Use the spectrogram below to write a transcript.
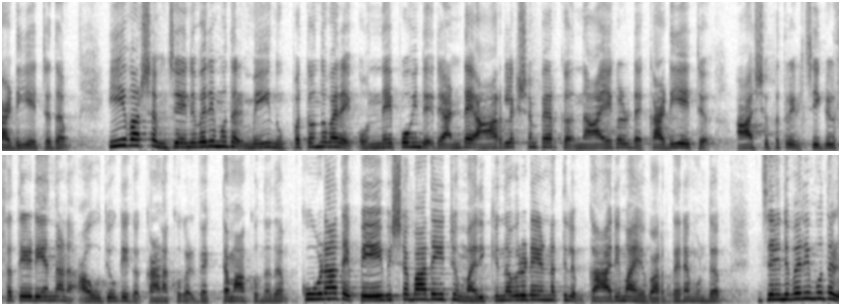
കടിയേറ്റത്. ഈ വർഷം ജനുവരി മുതൽ മെയ് മുപ്പത്തൊന്ന് വരെ ഒന്നേ പോയിന്റ് രണ്ട് ആറ് ലക്ഷം പേർക്ക് നായകളുടെ കടിയേറ്റ് ആശുപത്രിയിൽ ചികിത്സ തേടിയെന്നാണ് ഔദ്യോഗിക കണക്കുകൾ വ്യക്തമാക്കുന്നത്. കൂടാതെ പേവിഷബാധയേറ്റ് മരിക്കുന്നവരുടെ എണ്ണത്തിലും കാര്യമായ വർധനമുണ്ട്. ജനുവരി മുതൽ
